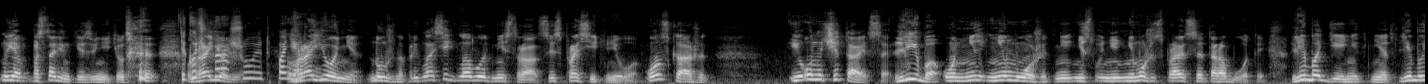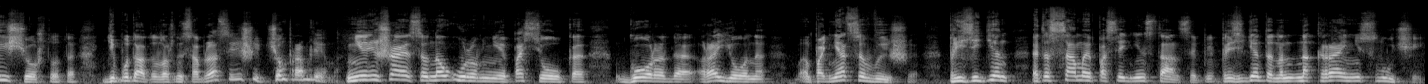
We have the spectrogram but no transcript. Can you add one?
ну, я по старинке, извините, вот так в, районе, хорошо, это понятно. в районе нужно пригласить главу администрации и спросить у него. Он скажет, и он отчитается. Либо он не, не, может, не, не, не может справиться с этой работой, либо денег нет, либо еще что-то. Депутаты должны собраться и решить, в чем проблема. Не решается на уровне поселка, города, района, подняться выше. Президент – это самая последняя инстанция. Президента на, на крайний случай.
